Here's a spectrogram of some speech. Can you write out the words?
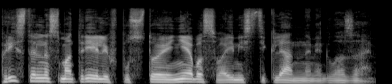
пристально смотрели в пустое небо своими стеклянными глазами.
